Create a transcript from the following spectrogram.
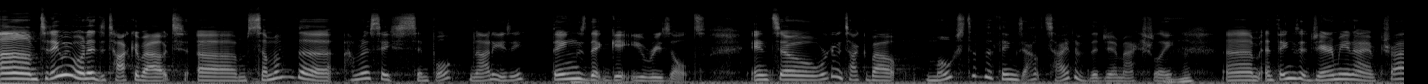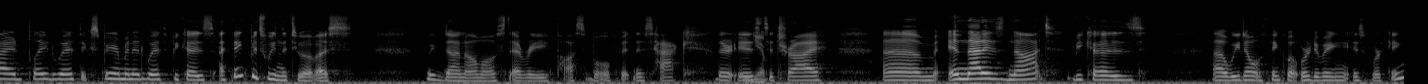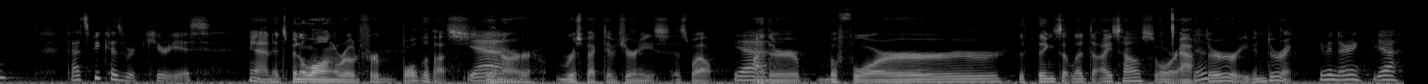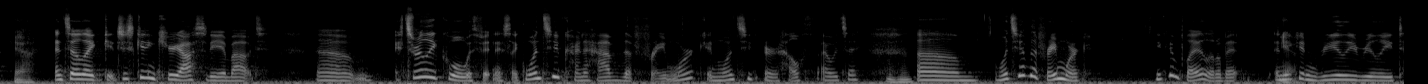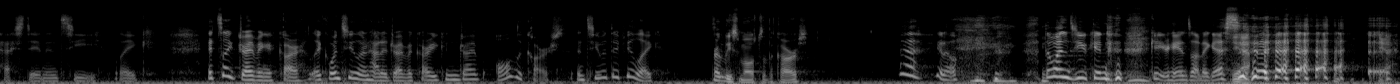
Um, today we wanted to talk about um, some of the, I'm going to say simple, not easy, things that get you results. And so we're going to talk about most of the things outside of the gym, actually, Mm-hmm. um, and things that Jeremy and I have tried, played with, experimented with, because I think between the two of us, we've done almost every possible fitness hack there is Yep. to try. Um, and that is not because uh, we don't think what we're doing is working. That's because we're curious. Yeah, and it's been a long road for both of us in our respective journeys as well. Yeah. Either before the things that led to Ice House, or after, or even during. Even during, yeah. Yeah. And so, like, just getting curiosity about um, it's really cool with fitness. Like, once you kind of have the framework, and once you, or health, I would say, Mm-hmm. um, once you have the framework, you can play a little bit and you can really, really test in and see. Like, it's like driving a car. Like, once you learn how to drive a car, you can drive all the cars and see what they feel like. Or at least most of the cars. Eh, you know, the ones you can get your hands on, I guess. Yeah. yeah.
